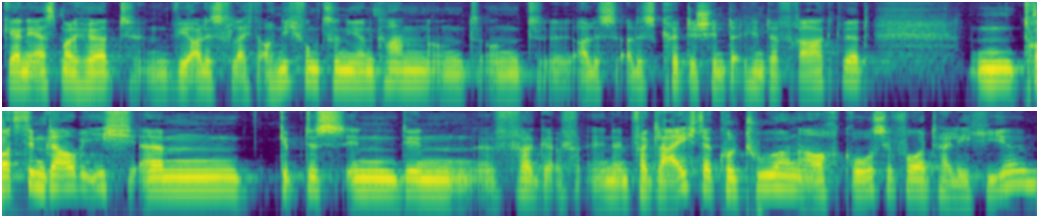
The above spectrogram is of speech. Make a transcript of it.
gerne erstmal hört, wie alles vielleicht auch nicht funktionieren kann und, und äh, alles, alles kritisch hinter, hinterfragt wird. Hm, trotzdem glaube ich, ähm, gibt es in, den, in dem Vergleich der Kulturen auch große Vorteile hier.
